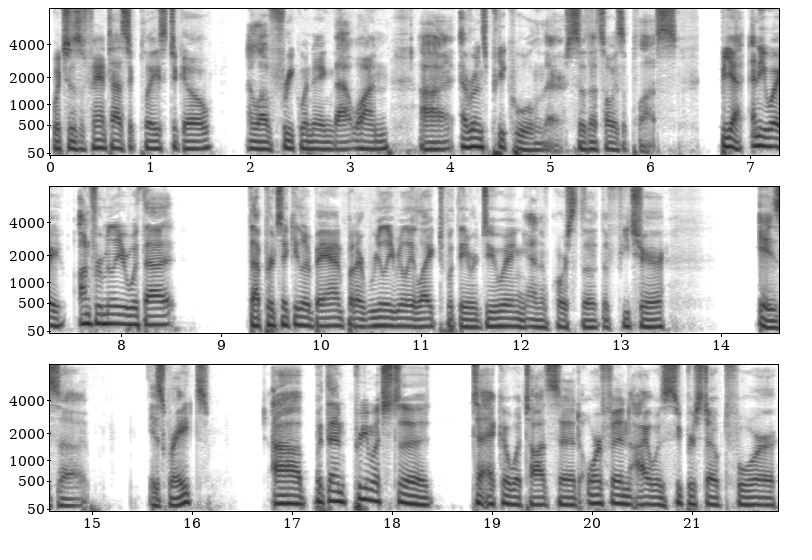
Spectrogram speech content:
which is a fantastic place to go. I love frequenting that one. Uh, everyone's pretty cool in there, so that's always a plus. But yeah, anyway, unfamiliar with that that particular band, but I really really liked what they were doing, and of course the the feature is uh is great. Uh, but then pretty much to to echo what Todd said, Orphan, I was super stoked for,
